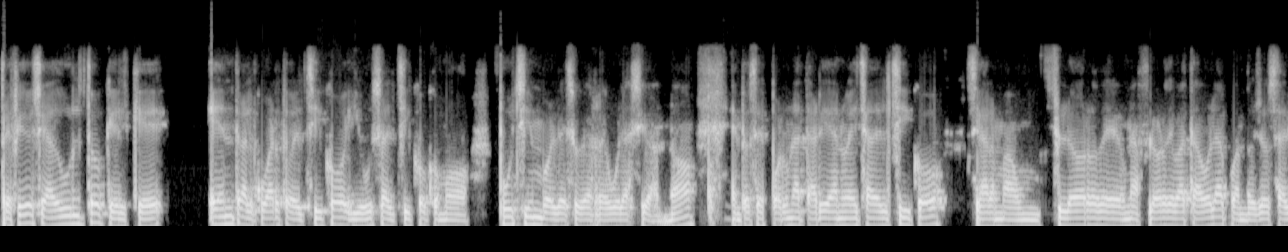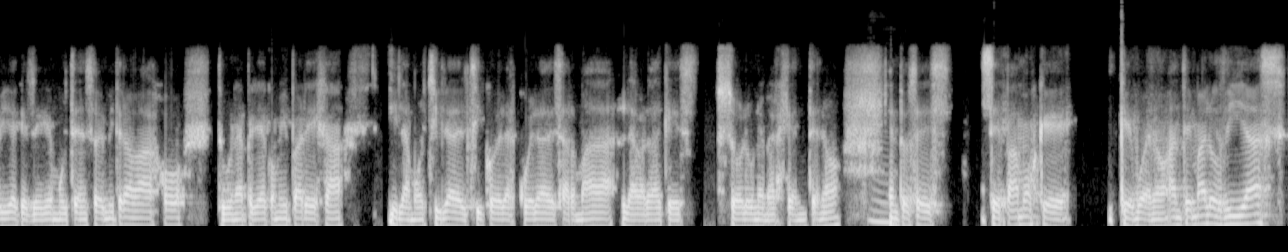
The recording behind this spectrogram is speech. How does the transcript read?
prefiero ese adulto que el que entra al cuarto del chico y usa al chico como puching de su desregulación, ¿no? Entonces, por una tarea no hecha del chico, se arma un flor de, una flor de bataola cuando yo sabía que llegué muy tenso de mi trabajo, tuve una pelea con mi pareja y la mochila del chico de la escuela desarmada, la verdad que es solo un emergente, ¿no? Mm. Entonces, sepamos que, que, bueno, ante malos días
